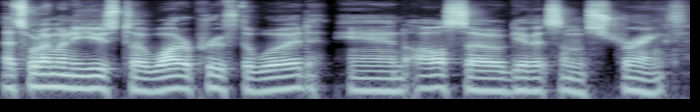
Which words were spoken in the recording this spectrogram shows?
That's what I'm going to use to waterproof the wood and also give it some strength.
